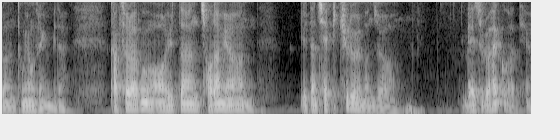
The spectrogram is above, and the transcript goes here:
그런 동영상입니다. 각설하고 어, 일단 저라면 일단 JPQ를 먼저 매수를 할 것 같아요.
